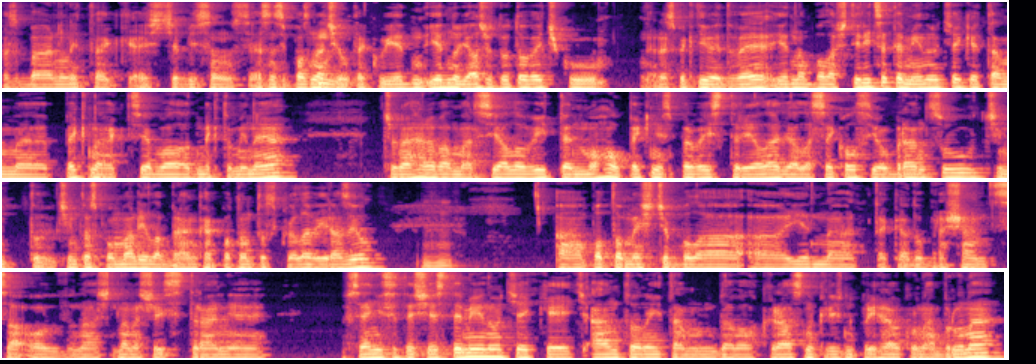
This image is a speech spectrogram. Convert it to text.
z Burnley, tak ešte by som, ja som si poznačil mm. takú jednu, jednu ďalšiu tutovečku, respektíve dve. Jedna bola v 40. minúte, keď tam e, pekná akcia bola od McTominaya, čo nahrával Marcialovi, ten mohol pekne z prvej strieľať, ale sekol si obrancu, čím to, čím to spomalil a brankár potom to skvele vyrazil. Mm-hmm. A potom ešte bola e, jedna taká dobrá šanca od, na, na našej strane v 76. minúte, keď Antony tam dával krásnu krížnu prihrávku na Bruna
